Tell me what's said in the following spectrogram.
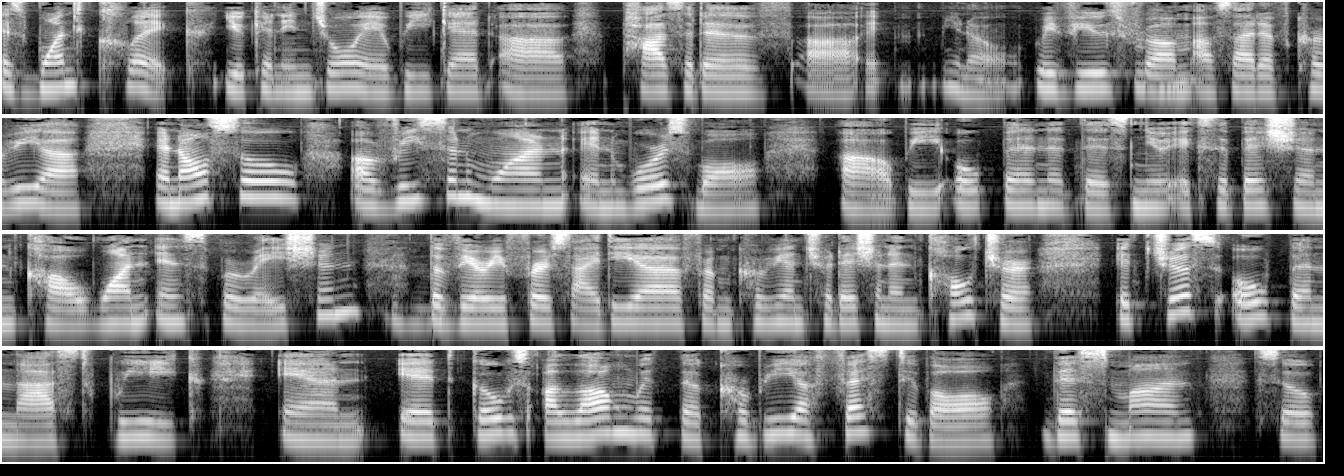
it's one click you can enjoy it. We get uh, positive, uh, you know, reviews from outside of Korea, and also a recent one in Warsaw. Uh, we opened this new exhibition called One Inspiration, the very first idea from Korean tradition and culture. It just opened last week, and it goes along with the Korea Festival this month. So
